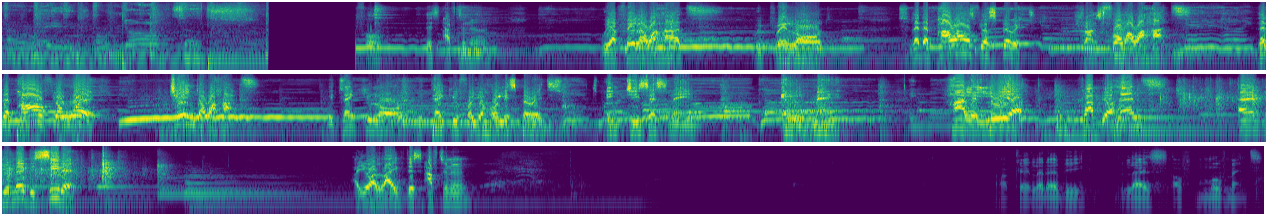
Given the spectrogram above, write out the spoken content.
We are waiting on your touch. for this afternoon. We avail our hearts. We pray, Lord, let the power of your spirit transform our hearts. Let the power of your word change our hearts. We thank you, Lord. We thank you for your Holy Spirit. In Jesus' name, amen. Hallelujah. Clap your hands and you may be seated. Are you alive this afternoon? Okay, let there be less of movement.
